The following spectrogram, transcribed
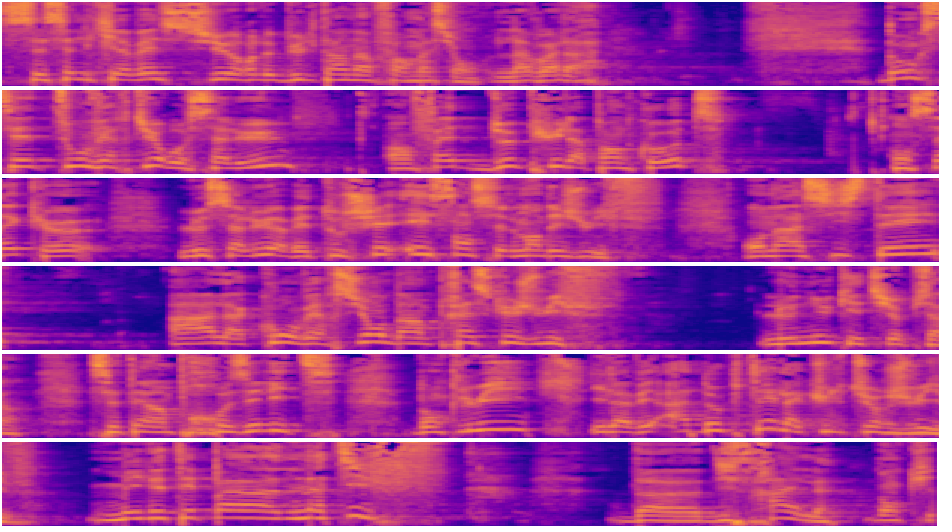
c'est celle qu'il y avait sur le bulletin d'information. La voilà. Donc cette ouverture au salut, en fait, depuis la Pentecôte, on sait que le salut avait touché essentiellement des juifs. On a assisté à la conversion d'un presque juif, l'eunuque éthiopien. C'était un prosélyte. Donc lui, il avait adopté la culture juive, mais il n'était pas natif d'Israël. Donc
